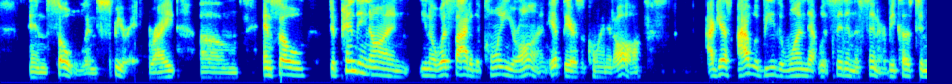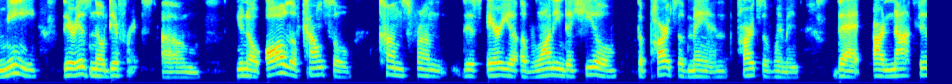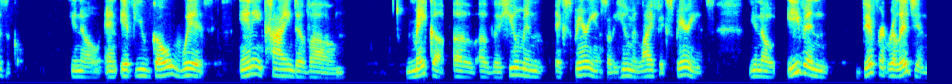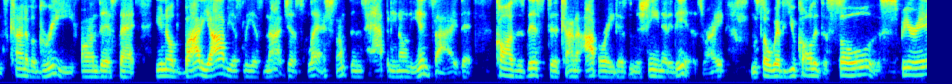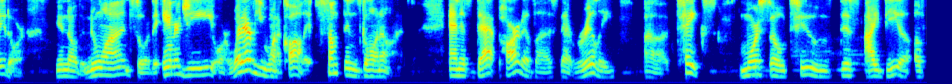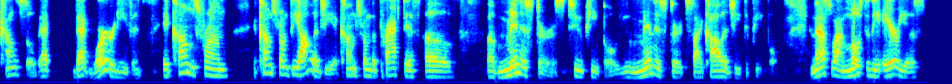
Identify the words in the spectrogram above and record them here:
and soul and spirit, right? Um, and so depending on you know what side of the coin you're on, if there's a coin at all, I guess I would be the one that would sit in the center because to me, there is no difference. Um, you know, all of counsel comes from this area of wanting to heal the parts of man, parts of women that are not physical, you know. And if you go with any kind of um, makeup of, of the human experience or the human life experience, you know, even different religions kind of agree on this that you know the body obviously is not just flesh something's happening on the inside that causes this to kind of operate as the machine that it is right? And so whether you call it the soul the spirit or you know the nuance or the energy or whatever you want to call it something's going on. And it's that part of us that really uh, takes more so to this idea of counsel. That that word even it comes from it comes from theology. It comes from the practice of of ministers to people. You ministered psychology to people. And that's why most of the areas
